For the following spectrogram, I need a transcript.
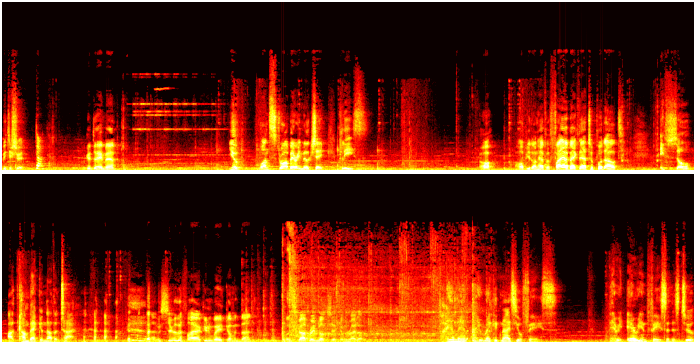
Bitte schön. Danke. Good day, ma'am. You, one strawberry milkshake, please. Oh, I hope you don't have a fire back there to put out. If so, I'll come back another time. I'm sure the fire can wait, Commandant. One strawberry milkshake coming right up. Fireman, I recognize your face. Very Aryan face it is too.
